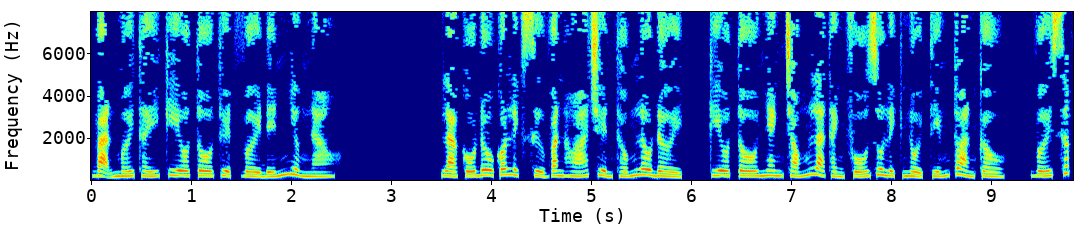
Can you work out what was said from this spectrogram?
bạn mới thấy Kyoto tuyệt vời đến nhường nào. Là cố đô có lịch sử văn hóa truyền thống lâu đời, Kyoto nhanh chóng là thành phố du lịch nổi tiếng toàn cầu, với sấp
